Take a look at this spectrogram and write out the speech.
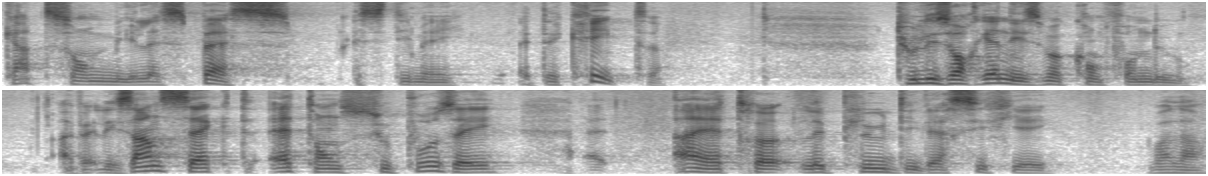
400 000 espèces estimées et décrites, tous les organismes confondus avec les insectes étant supposés à être les plus diversifiés. Voilà.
